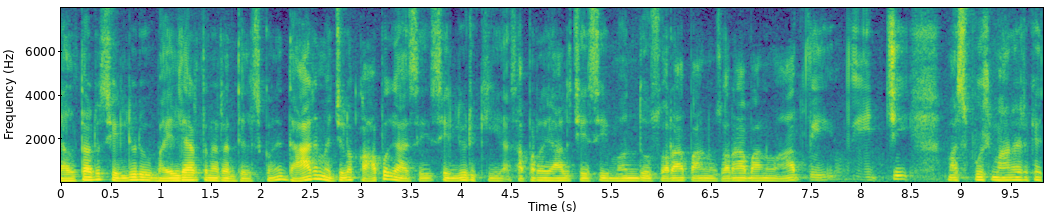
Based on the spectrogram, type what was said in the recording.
వెళ్తాడు శల్యుడు బయలుదేరుతున్నారని తెలుసుకొని దారి మధ్యలో కాపు కాసి శల్యుడికి సపరయాలు చేసి మందు సొరాపానం సొరాపానం ఆపి ఇచ్చి మసిపూసి మానడికాయ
